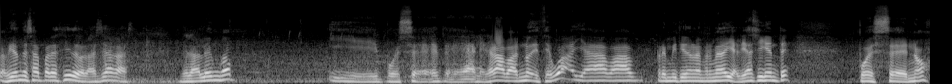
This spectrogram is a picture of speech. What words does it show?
habían desaparecido las llagas de la lengua y pues eh, te alegrabas, ¿no? Dice, guau, ya va remitiendo la enfermedad y al día siguiente pues eh, no,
